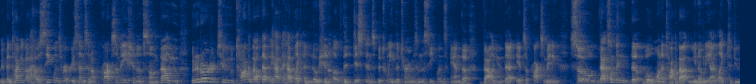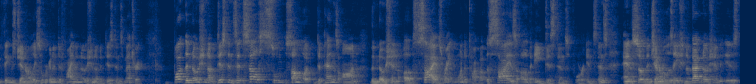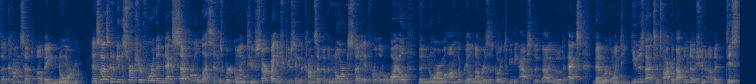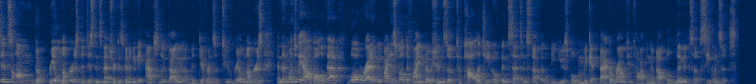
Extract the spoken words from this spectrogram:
We've been talking about how a sequence represents an approximation of some value, but in order to talk about that, we have to have like a notion of the distance between the terms in the sequence and the value that it's approximating. So that's something that we'll want to talk about. And you know me, I like to do things generally, so we're going to define a notion of a distance metric. But the notion of distance itself somewhat depends on the notion of size, right? You want to talk about the size of a distance, for instance. And so the generalization of that notion is the concept of a norm. And so that's going to be the structure for the next several lessons. We're going to start by introducing the concept of a norm, study it for a little while. The norm on the real numbers is going to be the absolute value of x. Then we're going to use that to talk about the notion of a distance on the real numbers. The distance metric is going to be the absolute value of the difference of two real numbers. And then once we have all of that, while we're at it, we might as well define notions of topology, open sets, and stuff that will be useful when we get back around to talking about the limits of sequences.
